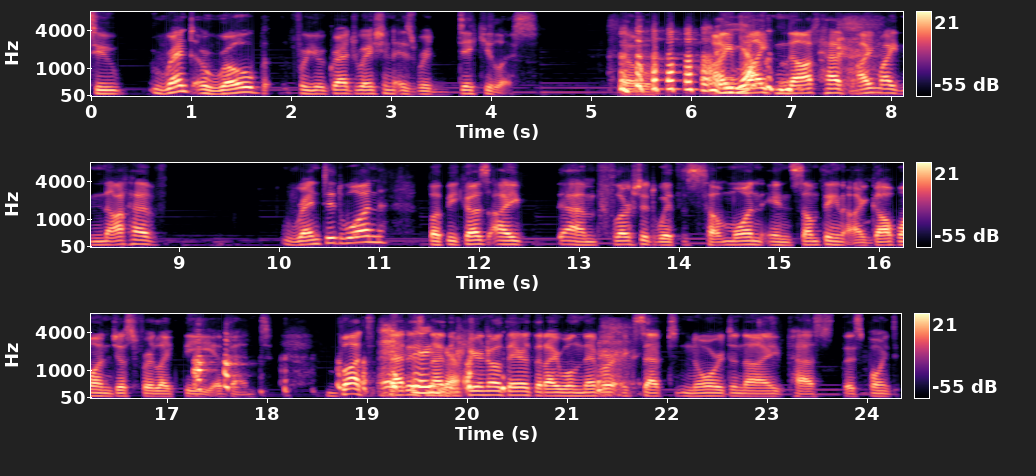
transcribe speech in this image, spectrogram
to rent a robe for your graduation is ridiculous. So I yep. might not have I might not have rented one, but because I um, flirted with someone in something, I got one just for like the event. But that is neither go. here nor there that I will never accept nor deny past this point.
